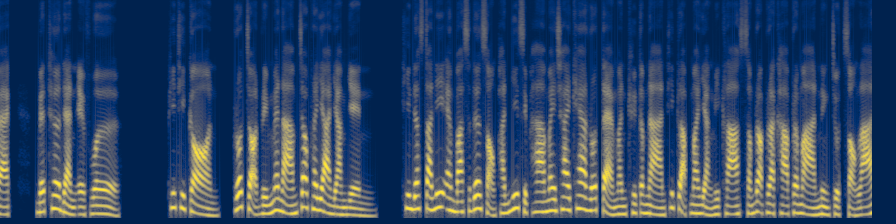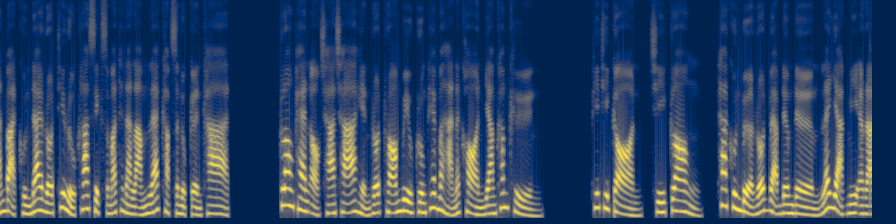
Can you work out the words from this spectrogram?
back better than ever พิธีกร รถจอดริมแม่น้ำเจ้าพระยายามเย็น Hindustani Ambassador 2025 ไม่ใช่แค่รถแต่มันคือตำนานที่กลับมาอย่างมีคลาสสำหรับราคาประมาณ 1.2 ล้านบาทคุณได้รถที่หรูคลาสสิกสมรรถนะล้ำและขับสนุกเกินคาด กล้องแพนออกช้าๆ เห็นรถพร้อมวิวกรุงเทพมหานครยามค่ำคืน พิธีกร ชี้กล้อง ถ้าคุณเบื่อรถแบบเดิมๆ และอยากมีอะไร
